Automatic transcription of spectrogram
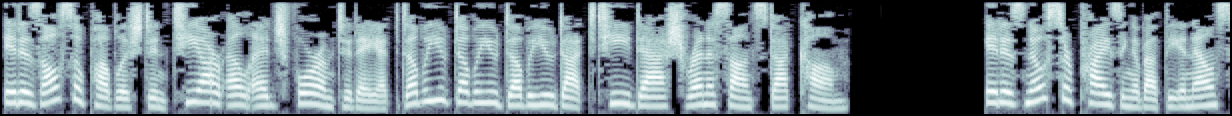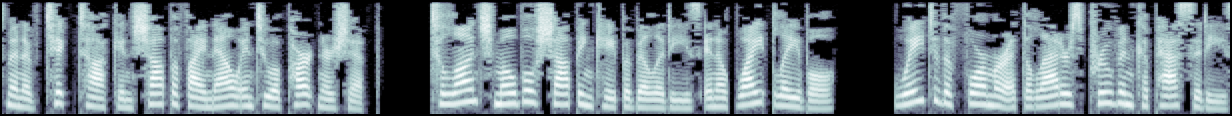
It is also published in TRL Edge forum today at www.t-renaissance.com. It is no surprising about the announcement of TikTok and Shopify now into a partnership to launch mobile shopping capabilities in a white label way to the former at the latter's proven capacities,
